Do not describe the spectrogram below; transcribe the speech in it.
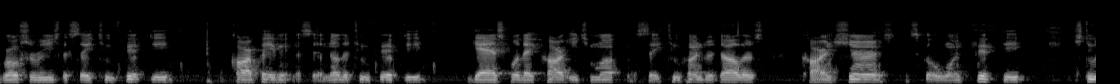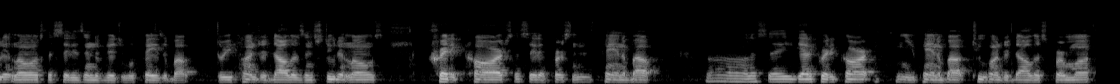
groceries, let's say 250, car payment, let's say another 250, gas for that car each month, let's say $200, car insurance, let's go 150 student loans, let's say this individual pays about $300 in student loans, credit cards, let's say that person is paying about, uh, let's say you got a credit card and you're paying about $200 per month,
